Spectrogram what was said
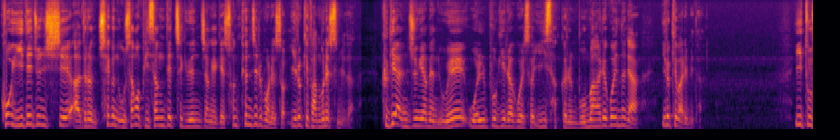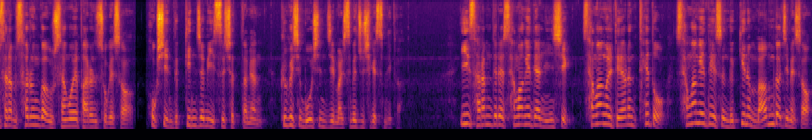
고 이대준 씨의 아들은 최근 우상호 비상대책위원장에게 손편지를 보내서 이렇게 반문했습니다. 그게 안 중요하면 왜 월북이라고 해서 이 사건을 무마하려고 했느냐 이렇게 말입니다. 이 두 사람 서른과 우상호의 발언 속에서 혹시 느낀 점이 있으셨다면 그것이 무엇인지 말씀해 주시겠습니까 이 사람들의 상황에 대한 인식 상황을 대하는 태도 상황에 대해서 느끼는 마음가짐에서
